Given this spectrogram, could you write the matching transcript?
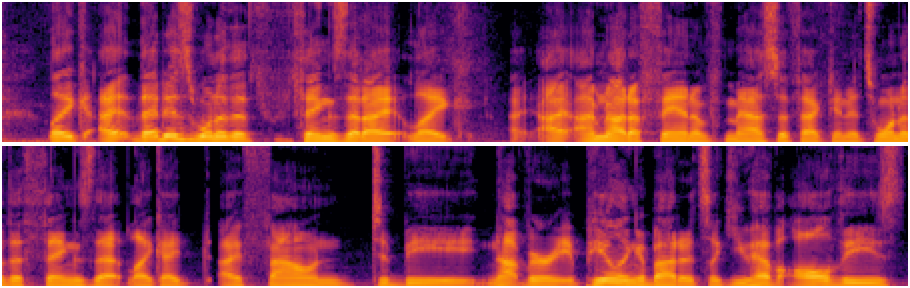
like I, that is one of the things that I like. I, I'm not a fan of Mass Effect, and it's one of the things that like I, I found to be not very appealing about it. It's like you have all these,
